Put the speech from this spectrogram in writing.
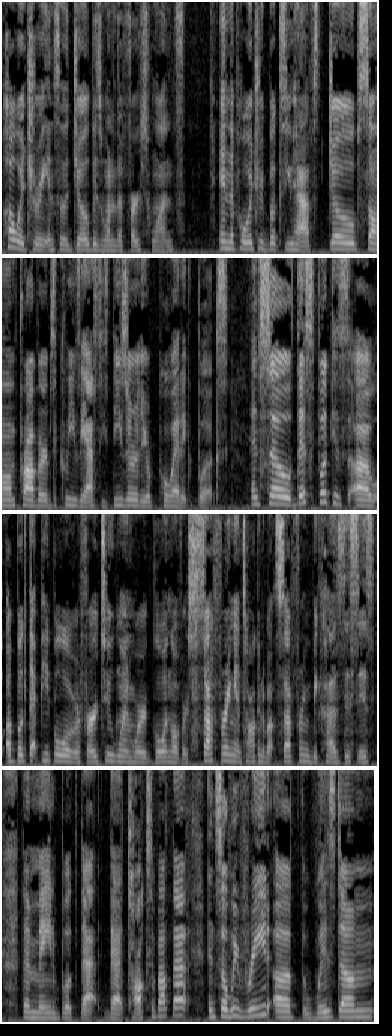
poetry, and so Job is one of the first ones. In the poetry books, you have Job, Psalm, Proverbs, Ecclesiastes. These are your poetic books. And so this book is uh, a book that people will refer to when we're going over suffering and talking about suffering because this is the main book that that talks about that. And so we read of the wisdom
